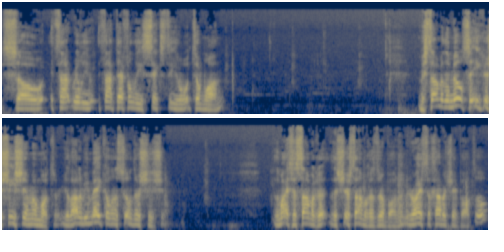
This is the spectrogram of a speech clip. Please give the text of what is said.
so it's not really, it's not definitely 60 to 1. Mistama the milsa ika shishim umutter. You're allowed to be makel and assume there's shishim. The ma'isa samach, the shir samach is. The raisa chabat shepatul.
